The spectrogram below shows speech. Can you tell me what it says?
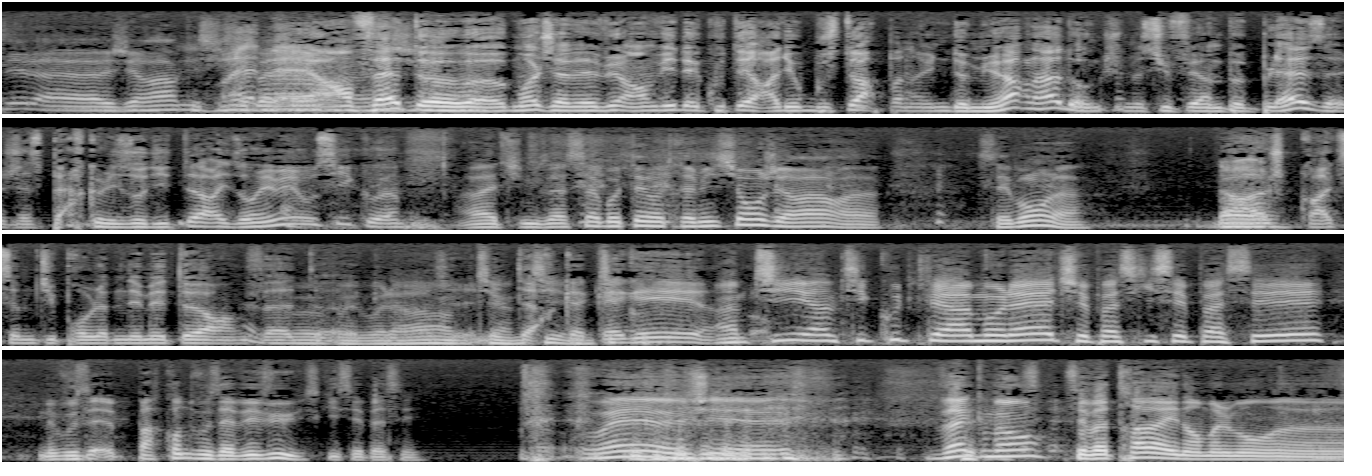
Passé là, Gérard Qu'est-ce qui Ouais, s'est passé ben, en fait, euh, moi j'avais vu envie d'écouter Radio Booster pendant une demi-heure là, donc je me suis fait un peu plaisir. J'espère que les auditeurs ils ont aimé aussi quoi. Ouais, tu nous as saboté notre émission, Gérard. Euh, C'est bon là Non, je crois que c'est un petit problème d'émetteur en fait. Ouais, ouais, Euh, voilà, un petit, un petit, un coup, un petit, un petit coup de clé à molette. Je sais pas ce qui s'est passé. Mais vous, par contre, vous avez vu ce qui s'est passé. Ouais, euh, j'ai. Vaguement. C'est votre travail normalement, euh,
